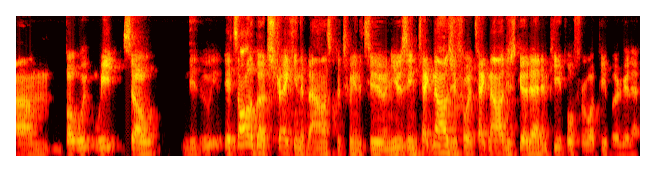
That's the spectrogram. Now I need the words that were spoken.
Um, but we, we, so it's all about striking the balance between the two and using technology for what technology is good at and people for what people are good at.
